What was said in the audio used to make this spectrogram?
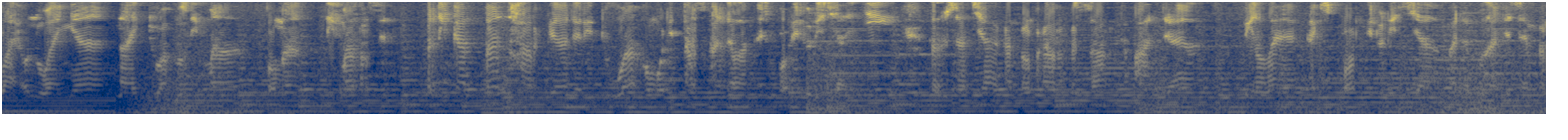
Y on Y-nya naik 25,5 persen. Peningkatan harga dari dua komoditas andalan ekspor Indonesia ini tentu saja akan berpengaruh besar kepada nilai ekspor Indonesia pada bulan Desember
